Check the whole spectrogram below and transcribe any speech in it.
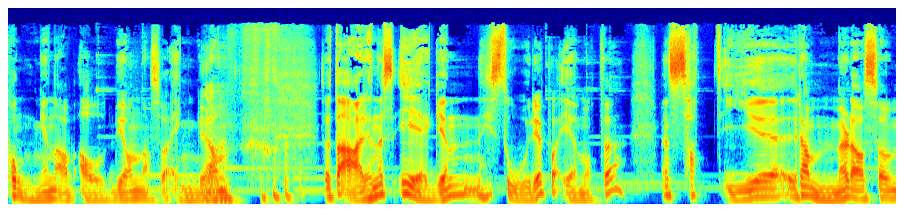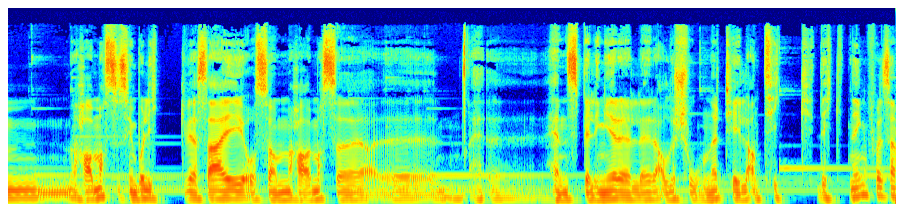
kongen av Albion, altså England. Ja. Så dette er hennes egen historie på en måte, men satt i rammer da som har masse symbolikk ved seg, og som har masse uh, henspillinger eller allusjoner til antikk diktning, f.eks.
